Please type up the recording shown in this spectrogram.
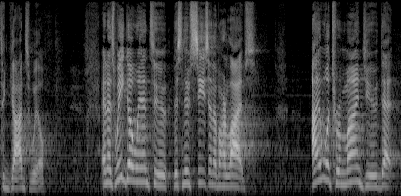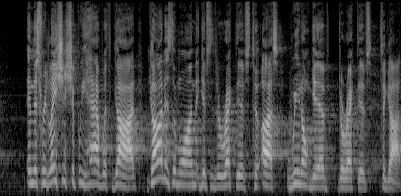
to God's will. And as we go into this new season of our lives, I want to remind you that in this relationship we have with God, God is the one that gives the directives to us. We don't give directives to God.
